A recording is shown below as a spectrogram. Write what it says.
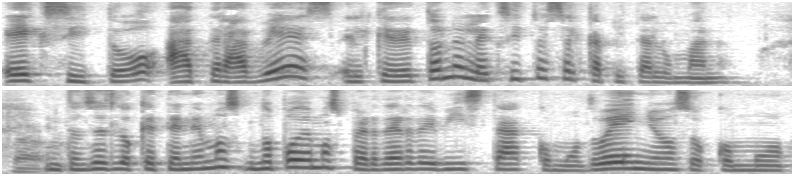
éxito a través, el que detona el éxito es el capital humano. Entonces, lo que tenemos, no podemos perder de vista como dueños o como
